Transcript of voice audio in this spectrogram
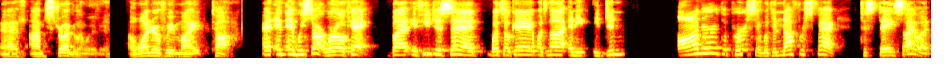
and I'm struggling with it. I wonder if we might talk. And, and, and we start, we're okay. But if he just said what's okay, what's not, and he, he didn't honor the person with enough respect to stay silent,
